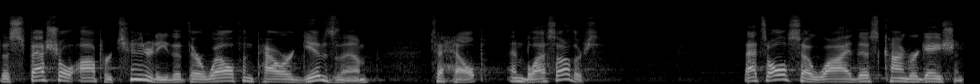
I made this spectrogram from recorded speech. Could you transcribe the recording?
the special opportunity that their wealth and power gives them to help and bless others. That's also why this congregation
